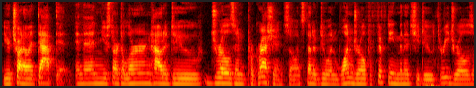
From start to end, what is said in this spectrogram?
you try to adapt it and then you start to learn how to do drills in progression. So instead of doing one drill for 15 minutes you do three drills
